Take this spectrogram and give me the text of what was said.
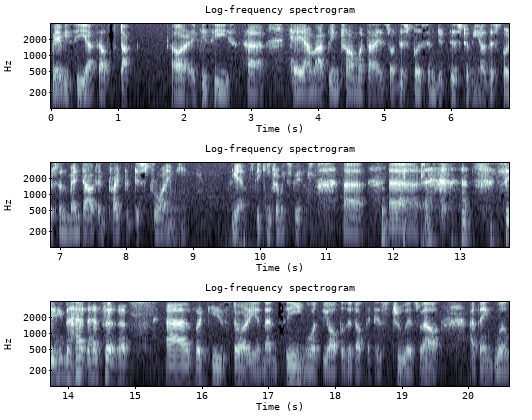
where we see ourselves stuck, or if we see, uh, hey, I'm, I've been traumatized, or this person did this to me, or this person went out and tried to destroy me. Again, speaking from experience, uh, uh, seeing that as a as a key story, and then seeing what the opposite of it is true as well, I think will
